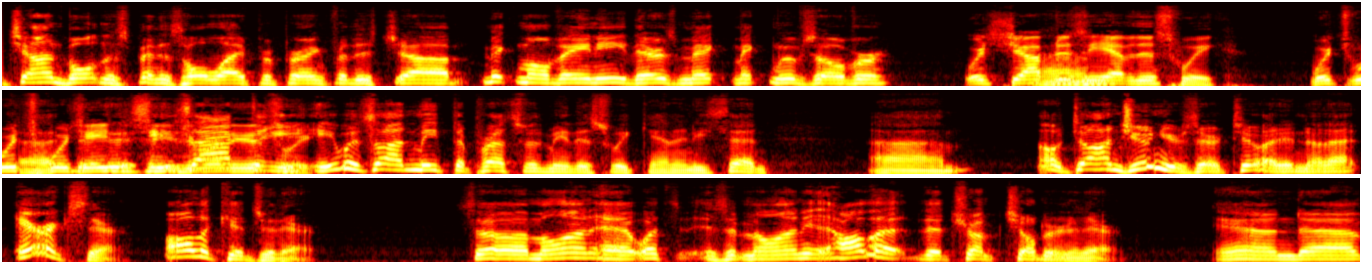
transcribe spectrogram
John Bolton has spent his whole life preparing for this job. Mick Mulvaney, there's Mick. Mick moves over. Which job does he have this week? Which which Uh, which agency is he running this week? He was on Meet the Press with me this weekend, and he said, um, "Oh, Don Jr.'s there too. I didn't know that. Eric's there. All the kids are there. So uh, Melania, uh, what's is it? Melania? All the, the Trump children are there, and uh,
